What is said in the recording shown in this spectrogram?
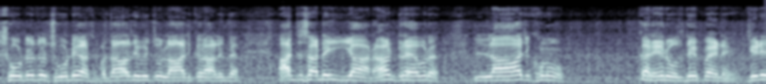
ਛੋਟੇ ਤੋਂ ਛੋਟੇ ਹਸਪਤਾਲ ਦੇ ਵਿੱਚ ਉਹ ਇਲਾਜ ਕਰਾ ਲੈਂਦਾ। ਅੱਜ ਸਾਡੇ ਹਜ਼ਾਰਾਂ ਡਰਾਈਵਰ ਇਲਾਜ ਖਣੋ ਘਰੇ ਰੁਲਦੇ ਪਏ ਨੇ, ਜਿਹੜੇ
